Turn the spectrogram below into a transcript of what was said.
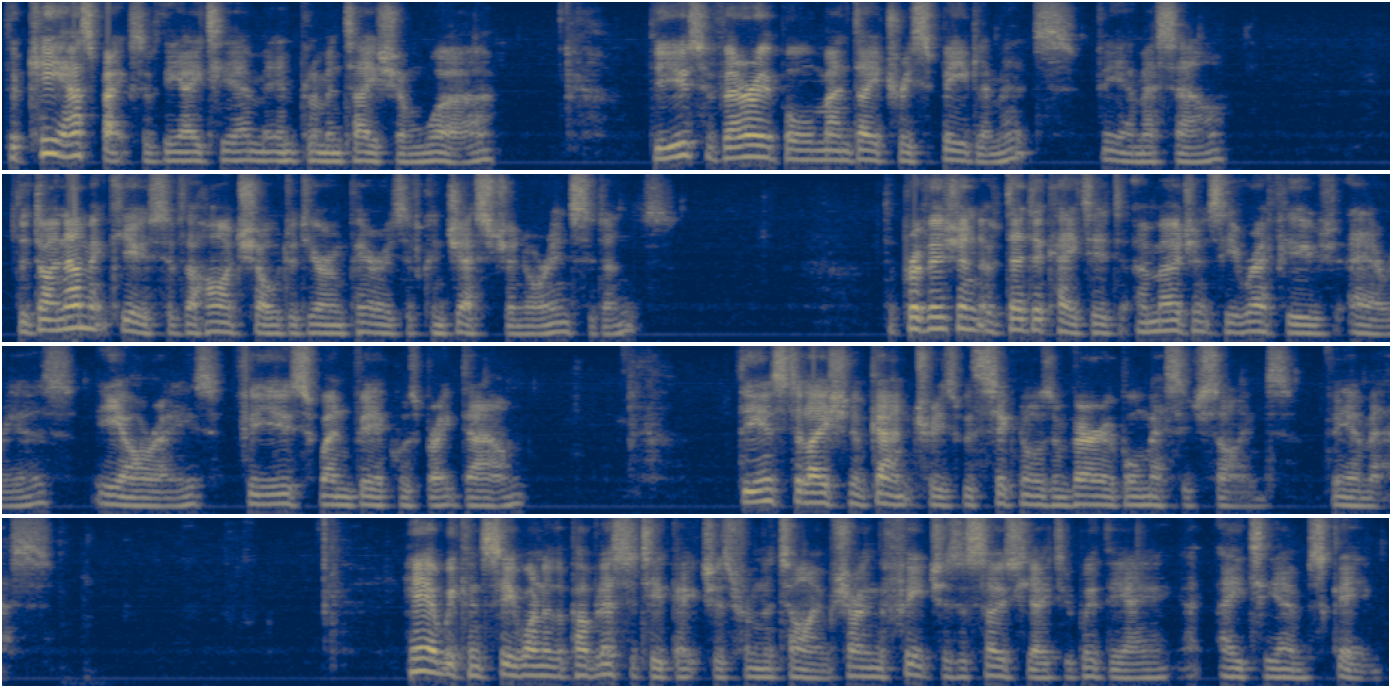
The key aspects of the ATM implementation were the use of variable mandatory speed limits, VMSL, the dynamic use of the hard shoulder during periods of congestion or incidents, the provision of dedicated emergency refuge areas, ERAs, for use when vehicles break down, the installation of gantries with signals and variable message signs, VMS. Here we can see one of the publicity pictures from the time showing the features associated with the ATM scheme.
